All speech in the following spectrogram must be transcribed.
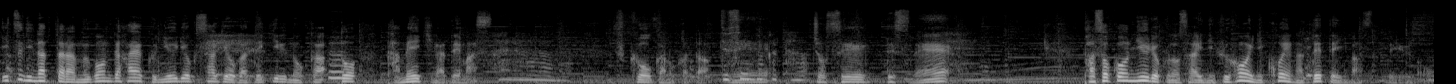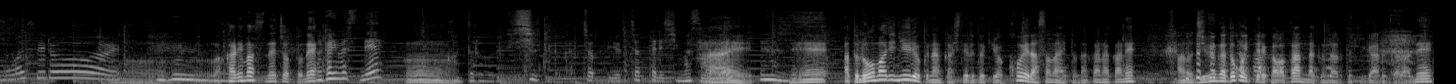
いつになったら無言で早く入力作業ができるのかとため息が出ます。福岡の方。女性の方、ね、女性ですね。パソコン入力の際に不本意に声が出ていますっていうの。面白い。わ、かりますねちょっとね。わかりますね、うん、コントロール C とかちょっと言っちゃったりしますよね,、はい。うん、ね。あとローマ字入力なんかしてるときは声出さないとなかなかねあの自分がどこ行ってるか分かんなくなるときがあるからね。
